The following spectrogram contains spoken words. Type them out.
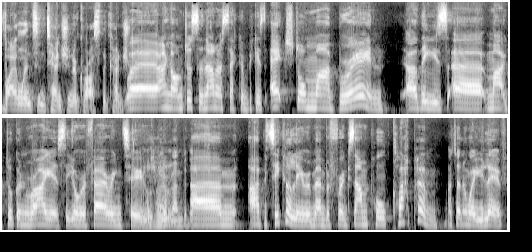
violence and tension across the country. Well, hang on just a nanosecond, because etched on my brain are these uh, Mark Duggan riots that you're referring to. Mm-hmm. I remember Um, I particularly remember, for example, Clapham. I don't know where you live.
